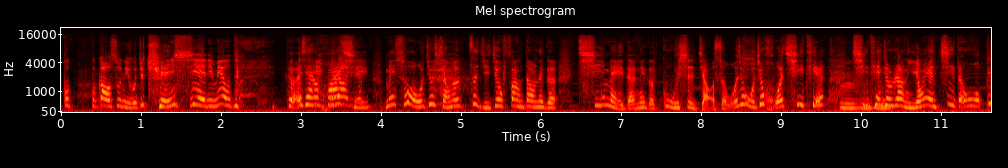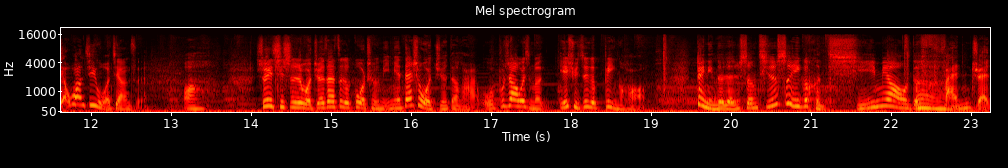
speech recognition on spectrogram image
不不告诉你，我就全谢你没有，对，而且它花期没错，我就想着自己就放到那个凄美的那个故事角色，我就我就活七天，七天就让你永远记得我，不要忘记我这样子，哇，所以其实我觉得在这个过程里面，但是我觉得啦，我不知道为什么，也许这个病哈。对你的人生其实是一个很奇妙的反转，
